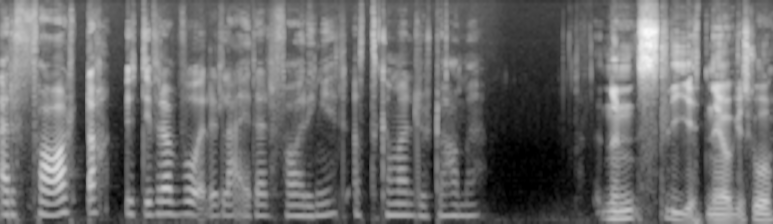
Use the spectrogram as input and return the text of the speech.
erfart, da, ut ifra våre leirerfaringer, at det kan være lurt å ha med. Noen slitne joggesko.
